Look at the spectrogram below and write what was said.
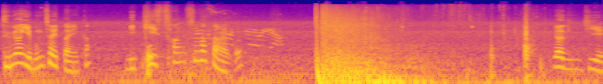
두 명이 뭉쳐 있다니까. 니피 상 순삭 당할 걸. 야 뒤에.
